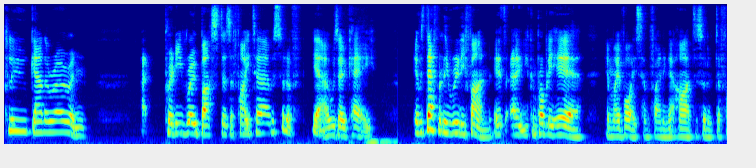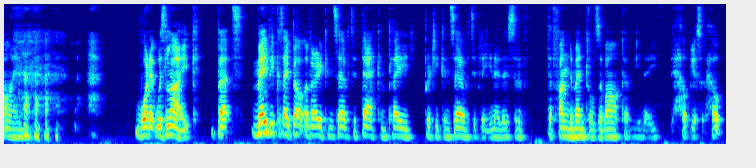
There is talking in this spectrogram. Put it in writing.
clue gatherer and pretty robust as a fighter. I was sort of yeah, I was okay. It was definitely really fun. It's uh, you can probably hear in my voice. I'm finding it hard to sort of define what it was like, but maybe because I built a very conservative deck and played pretty conservatively. You know, there's sort of the fundamentals of Arkham. You know, help yourself, help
